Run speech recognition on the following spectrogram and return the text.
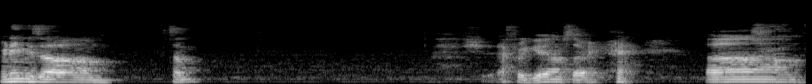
Her name is um some. Shit, I forget. I'm sorry. um.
